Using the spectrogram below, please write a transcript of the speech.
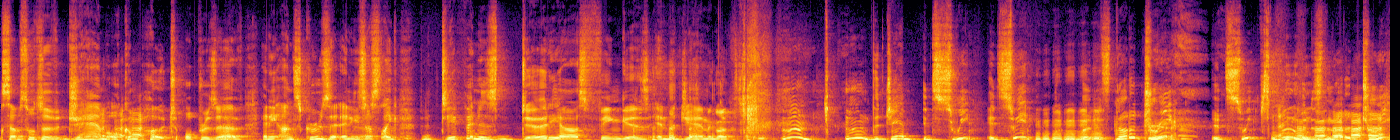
some sort of jam or compote or preserve, and he unscrews it, and he's just like dipping his dirty ass fingers in the jam and going, mm, mm, the jam, it's sweet, it's sweet, but it's not a treat. It's sweet, mm, but it's not a treat.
